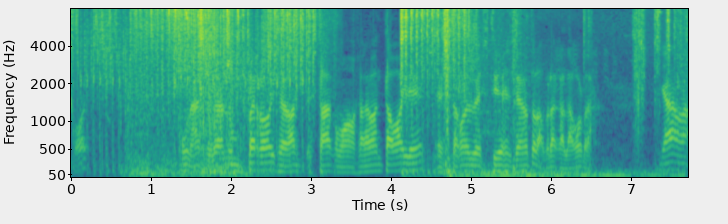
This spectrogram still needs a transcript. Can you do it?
Por. Una, está dando un perro y se levanta, está como se ha levantado aire, está con el vestido enseñando toda la braga, la gorda. Ya ha,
